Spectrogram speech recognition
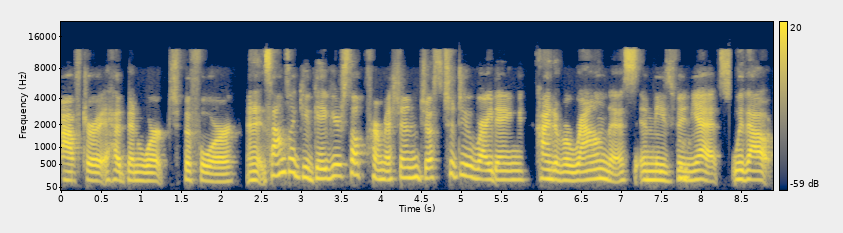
after it had been worked before. And it sounds like you gave yourself permission just to do writing kind of around this in these hmm. vignettes without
